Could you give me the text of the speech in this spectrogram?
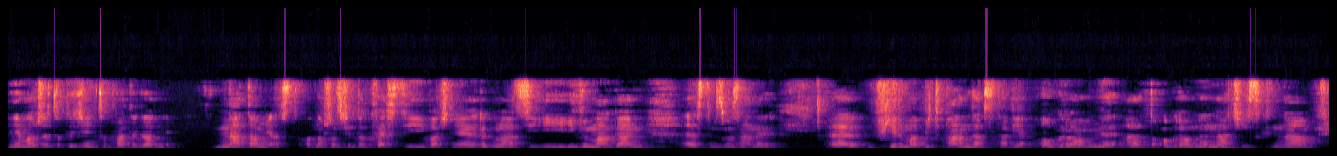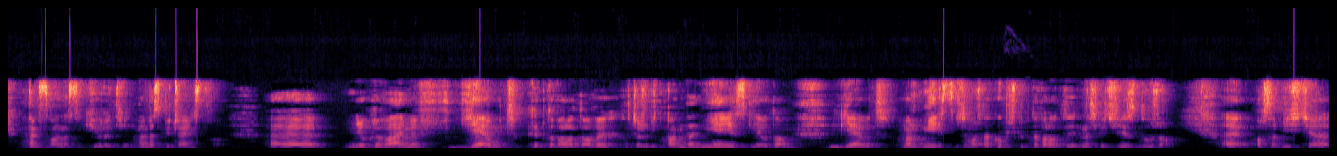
niemalże co tydzień, co dwa tygodnie. Natomiast odnosząc się do kwestii właśnie regulacji i, i wymagań e, z tym związanych, e, firma Bitpanda stawia ogromny, ale to ogromny nacisk na tak zwane security, na bezpieczeństwo. E, nie ukrywajmy, giełd kryptowalutowych, chociaż Bitpanda nie jest giełdą, giełd, miejsc, gdzie można kupić kryptowaluty na świecie jest dużo. Osobiście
